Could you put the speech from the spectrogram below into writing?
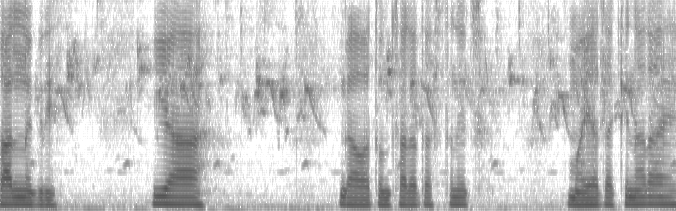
तालनगरी या गावातून चालत असतानाच मयाचा किनारा आहे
